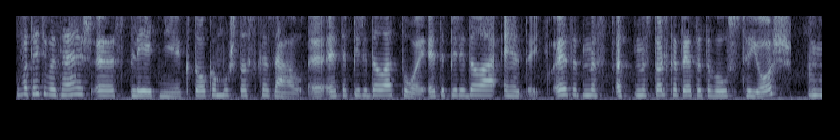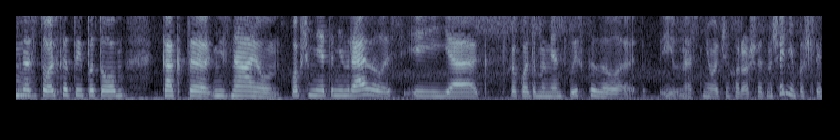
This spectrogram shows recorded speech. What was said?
вот эти вот, знаешь, э, сплетни, кто кому что сказал, э, это передала той, это передала этой. Этот нас, от, настолько ты от этого устаешь, mm-hmm. настолько ты потом как-то, не знаю, в общем, мне это не нравилось, и я в какой-то момент высказала, и у нас не очень хорошие отношения пошли.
